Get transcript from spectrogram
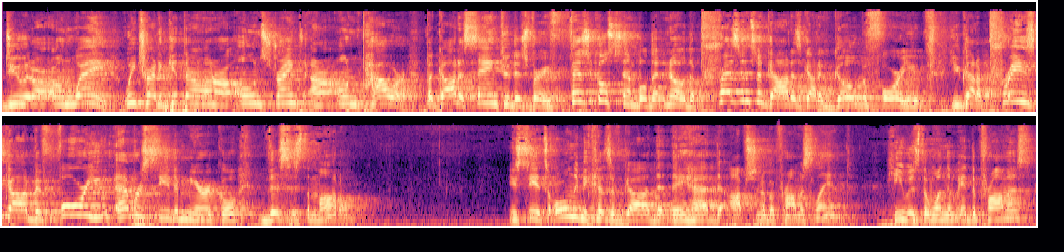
do it our own way. We try to get there on our own strength our own power. But God is saying through this very physical symbol that no, the presence of God has got to go before you. You got to praise God before you ever see the miracle. This is the model. You see, it's only because of God that they had the option of a promised land. He was the one that made the promise.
